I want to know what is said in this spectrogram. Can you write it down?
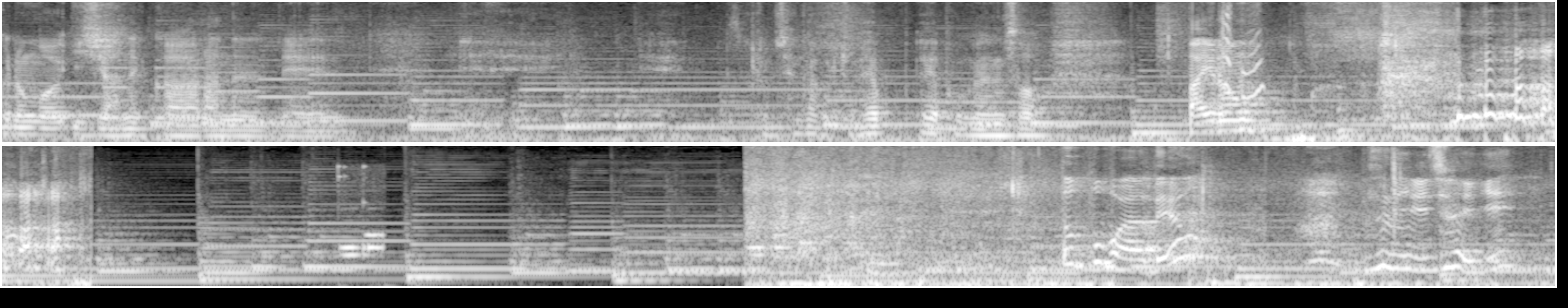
그런 거이지 않을까라는 예, 예, 예, 좀 생각을 좀 해, 해보면서 빠이롱 또 뽑아야 돼요? 무슨 일이죠 이게?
